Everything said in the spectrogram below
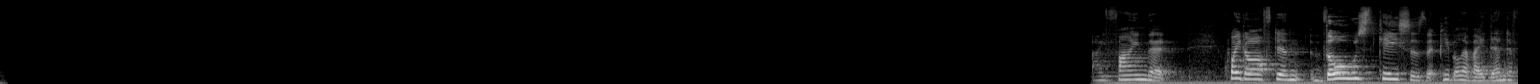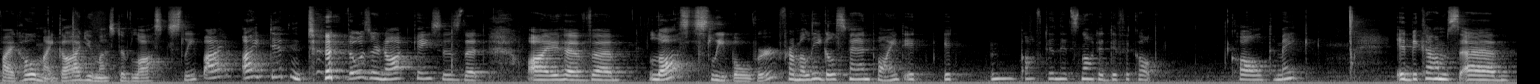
I find that quite often those cases that people have identified, oh my God, you must have lost sleep. I, I didn't. those are not cases that I have uh, lost sleep over from a legal standpoint. It, it mm, often it's not a difficult call to make. It becomes, um,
